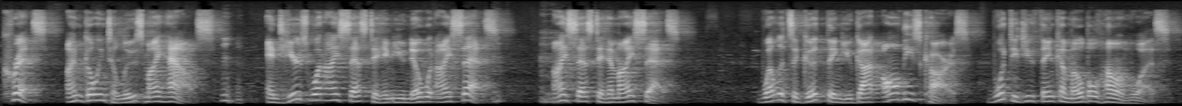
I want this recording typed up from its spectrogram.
Chris, I'm going to lose my house. and here's what I says to him, you know what I says? I says to him, I says, Well, it's a good thing you got all these cars. What did you think a mobile home was?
